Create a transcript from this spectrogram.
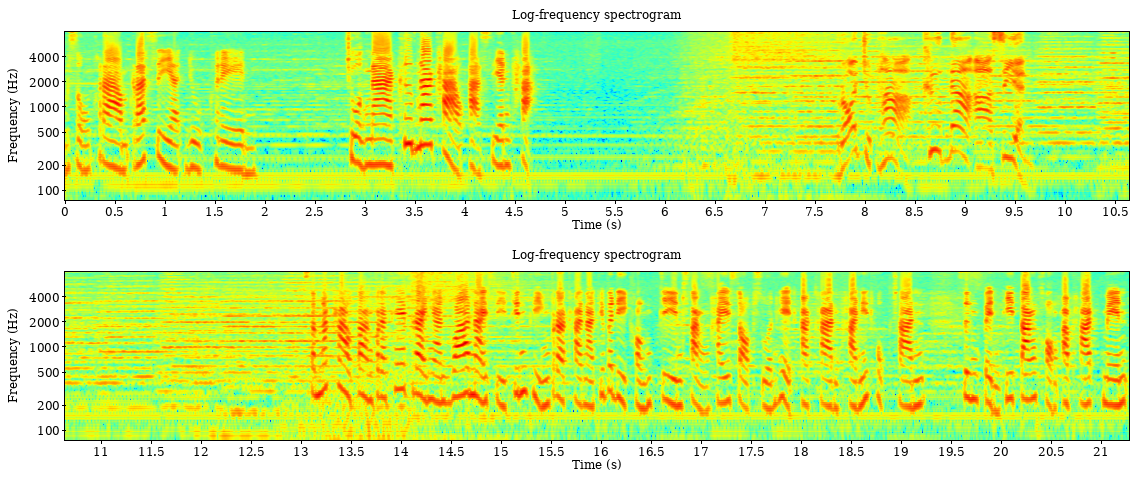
ำสงครามรัสเซียยูเครน ช่วงหน้าคืบหน้าข่าวอาเซียนค่ะ ร้อยจุดห้าคืบหน้าอาเซียน สำนักข่าวต่างประเทศรายงานว่านายสีจิ้นผิงประธานาธิบดีของจีนสั่งให้สอบสวนเหตุอาคารพาณิชย์ 6 ชั้น ซึ่งเป็นที่ตั้งของอพาร์ตเมนต์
